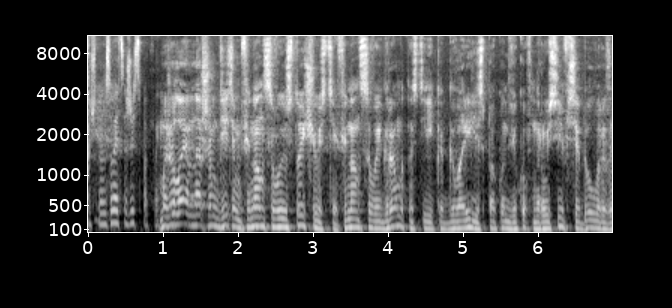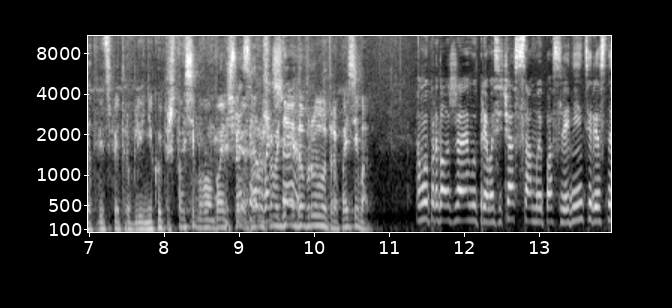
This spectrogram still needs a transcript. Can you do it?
что называется, жить спокойно. Мы желаем нашим детям финансовой устойчивости, финансовой грамотности. И, как говорили испокон веков на Руси, все доллары за 35 рублей не купишь. Спасибо вам большое. Спасибо Хорошего большое. дня и доброго утра. Спасибо. А мы продолжаем. И прямо сейчас самые последние интересные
